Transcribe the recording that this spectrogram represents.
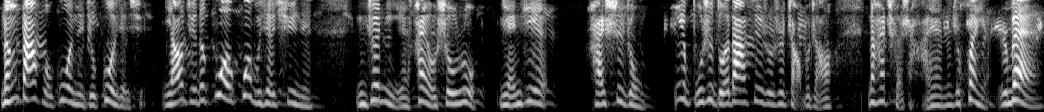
能搭伙过呢就过下去。你要觉得过过不下去呢，你说你还有收入，年纪还适中，你也不是多大岁数，说找不着，那还扯啥呀？那就换人呗。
